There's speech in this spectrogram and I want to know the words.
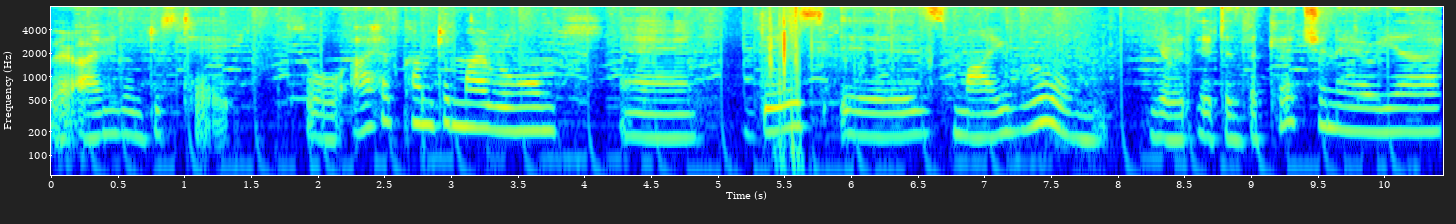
where i'm going to stay. So i have come to my room and this is my room. Here it is the kitchen area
